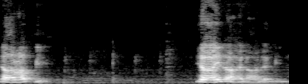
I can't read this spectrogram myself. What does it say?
Ya Rabbi, Ya İlahel Alemin,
